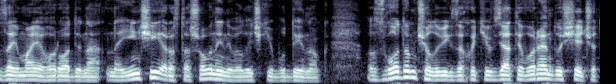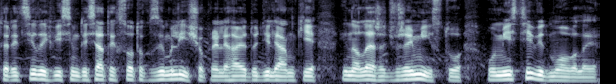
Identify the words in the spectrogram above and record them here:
займає городина, на іншій розташований невеличкий будинок. Згодом чоловік захотів взяти в оренду ще 4,8 соток землі, що прилягають до ділянки і належать вже місту. У місті відмовили.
